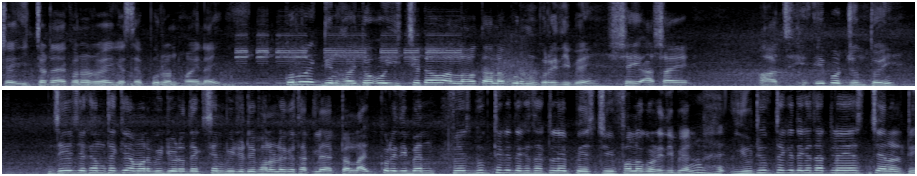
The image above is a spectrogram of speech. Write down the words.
সেই ইচ্ছাটা এখনও রয়ে গেছে, পূরণ হয় নাই। কোনো একদিন হয়তো ওই ইচ্ছেটাও আল্লাহ তাআলা পূরণ করে দিবে। সেই আশায় আজ এ পর্যন্তই। যে যেখান থেকে আমার ভিডিওটা দেখছেন, ভিডিওটি ভালো লেগে থাকলে একটা লাইক করে দিবেন। ফেসবুক থেকে দেখে থাকলে পেজটি ফলো করে দিবেন। ইউটিউব থেকে দেখে থাকলে চ্যানেলটি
